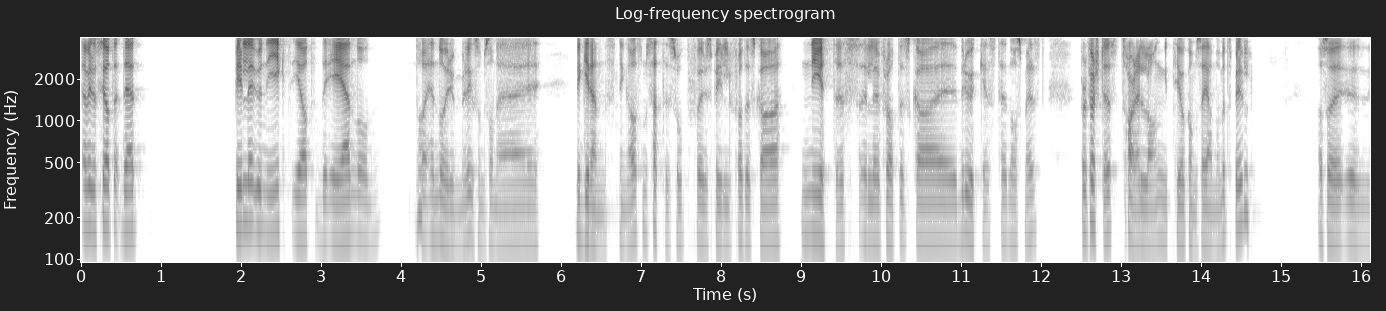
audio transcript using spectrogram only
jeg vil si at det er spill unikt i at det er noen noe enorme liksom, sånne begrensninger som settes opp for spill for at det skal nytes, eller for at det skal brukes til noe som helst. For det første tar det lang tid å komme seg gjennom et spill. Altså, øh,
